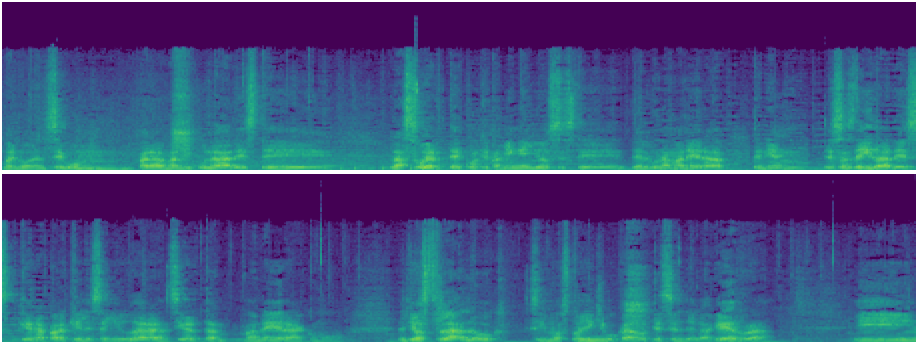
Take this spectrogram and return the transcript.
bueno, según para manipular este la suerte, porque también ellos este, de alguna manera tenían esas deidades que era para que les ayudaran cierta manera, como el dios Tlaloc, si no estoy equivocado, que es el de la guerra. Y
